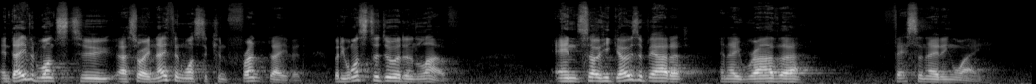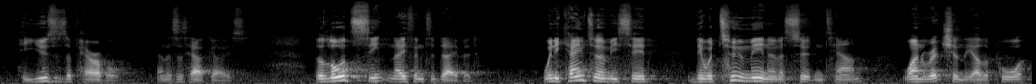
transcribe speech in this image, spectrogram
And David wants to, uh, sorry, Nathan wants to confront David, but he wants to do it in love. And so he goes about it in a rather fascinating way. He uses a parable, and this is how it goes. The Lord sent Nathan to David. When he came to him, he said, There were two men in a certain town, one rich and the other poor.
